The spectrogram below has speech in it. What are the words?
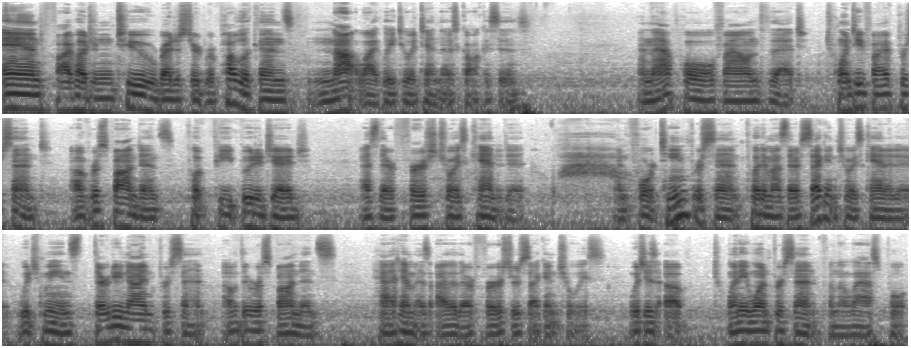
and 502 registered Republicans not likely to attend those caucuses. And that poll found that 25% of respondents put Pete Buttigieg as their first choice candidate and 14% put him as their second choice candidate, which means 39% of the respondents had him as either their first or second choice, which is up 21% from the last poll.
